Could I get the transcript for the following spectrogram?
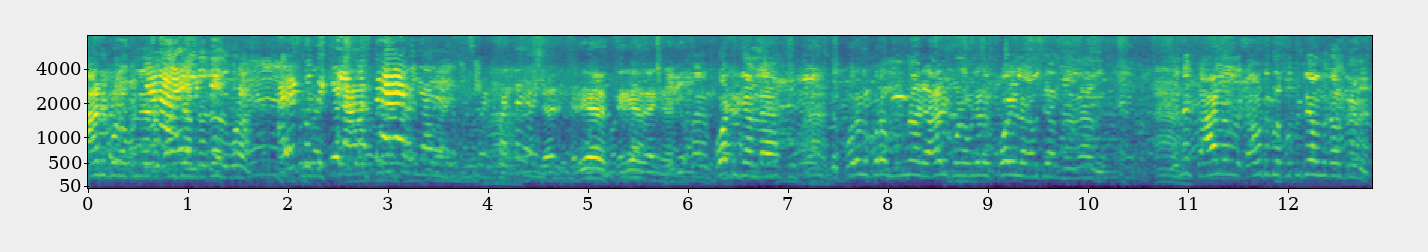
ஆடி போன பிள்ளைய கலட்டி வந்திருக்கா? அது பூரா. இப்ப இவன் போட்டிருக்கான்ல, இந்த பொருள் பூரா முன்னாடி ஆடி போன பிள்ளைய கோயில்ல கலட்டி வந்தது அது. என்ன காலைல கவுட்டுக்குள்ள புத்துக்கிட்டே வந்து கலட்டுறேன்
